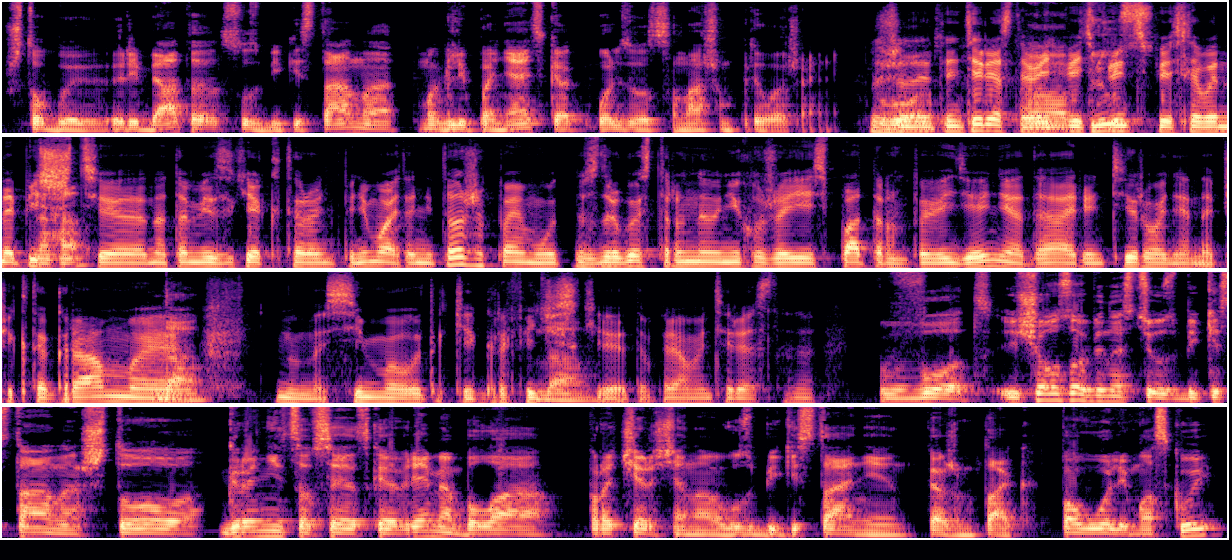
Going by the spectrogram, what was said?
чтобы ребята с Узбекистана могли понять, как пользоваться нашим приложением. Слушай, вот. Это интересно, ведь, а, ведь плюс... в принципе, если вы напишете ага. на том языке, который они понимают, они тоже поймут, но с другой стороны, у них уже есть паттерн поведения, да, ориентирование на пиктограммы, да. ну, на символы такие графические, да. это прям интересно. Да. Вот. Еще особенностью Узбекистана, что граница в советское время была прочерчена в Узбекистане, скажем так, по воле Москвы.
